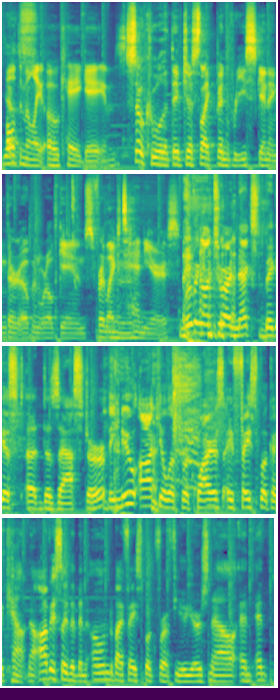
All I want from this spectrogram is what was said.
Yes. ultimately okay games. So cool that they've just like been reskinning their open world games for like 10 years. Moving on to our next biggest uh, disaster. The new Oculus requires a Facebook account. Now, obviously, they've been owned by Facebook for a few years now, and and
